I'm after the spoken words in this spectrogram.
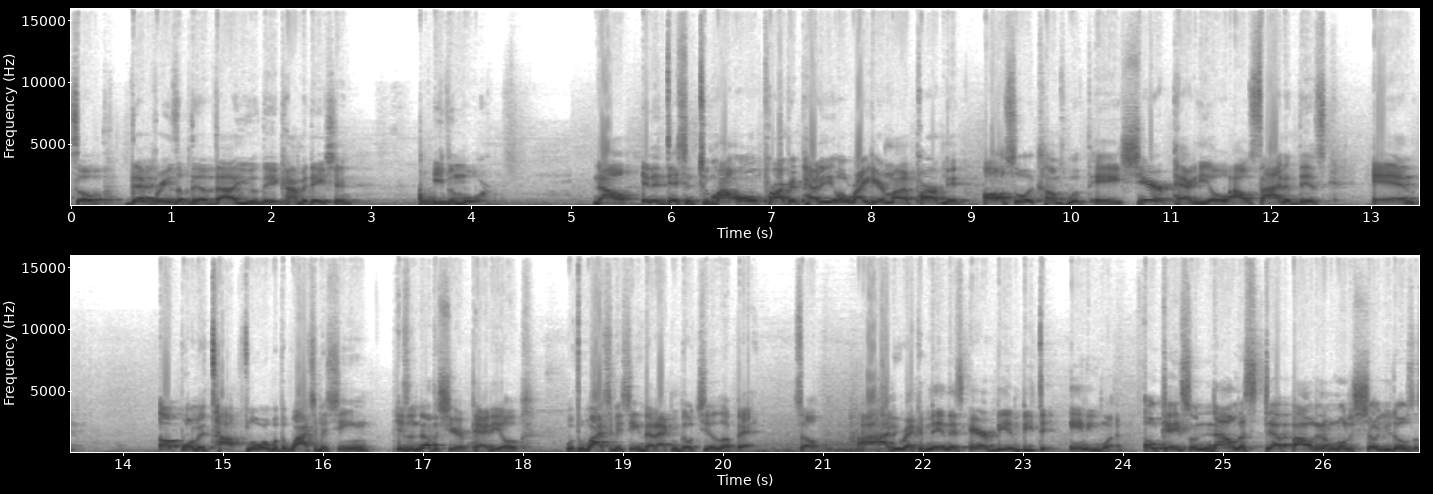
So that brings up the value of the accommodation even more. Now, in addition to my own private patio right here in my apartment, also it comes with a shared patio outside of this and up on the top floor with the washing machine is another shared patio with the washing machine that I can go chill up at. So I highly recommend this Airbnb to anyone. Okay, so now let's step out and I'm gonna show you those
